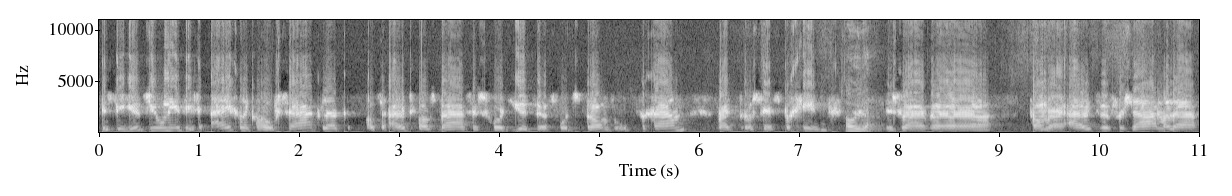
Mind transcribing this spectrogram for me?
Dus de Jut-unit is eigenlijk hoofdzakelijk als uitvalsbasis voor het jutten, voor het strand op te gaan, waar het proces begint. Oh ja. Dus waar we, van waaruit we verzamelen,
